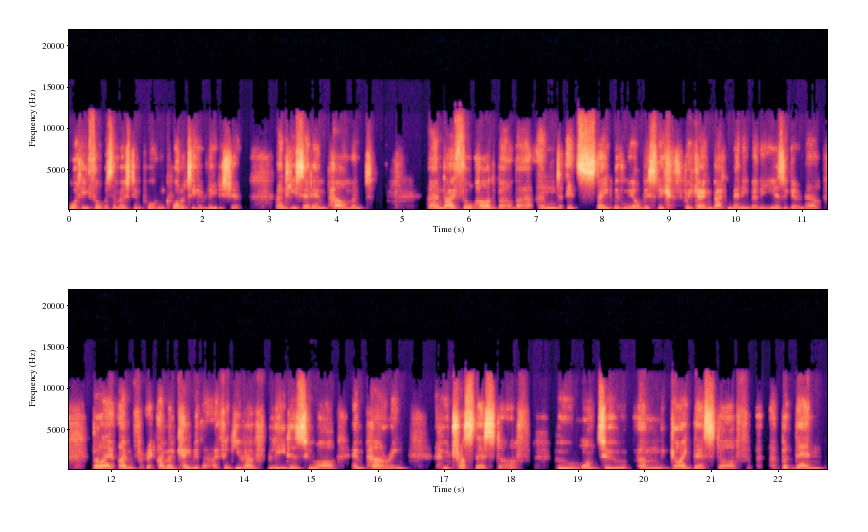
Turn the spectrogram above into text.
what he thought was the most important quality of leadership, and he said empowerment. And I thought hard about that, and it stayed with me, obviously, because we're going back many, many years ago now. But I, I'm very, I'm okay with that. I think you have leaders who are empowering, who trust their staff, who want to um, guide their staff, but then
